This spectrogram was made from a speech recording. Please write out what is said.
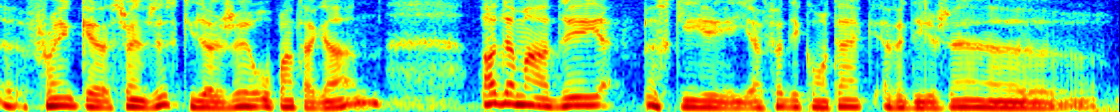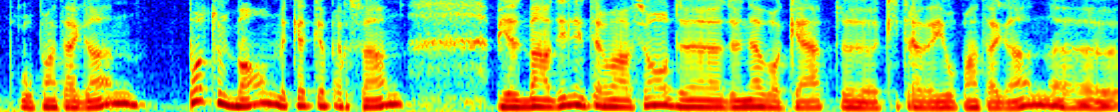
euh, Frank Stranges, qui logeait au Pentagone, a demandé, parce qu'il il a fait des contacts avec des gens euh, au Pentagone, pas tout le monde, mais quelques personnes, puis il a demandé l'intervention d'un- d'une avocate euh, qui travaillait au Pentagone. Euh,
